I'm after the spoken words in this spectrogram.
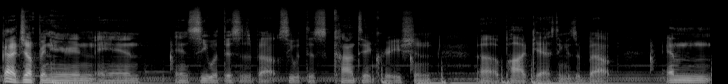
kind of jump in here and and and see what this is about, see what this content creation, uh, podcasting is about. And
